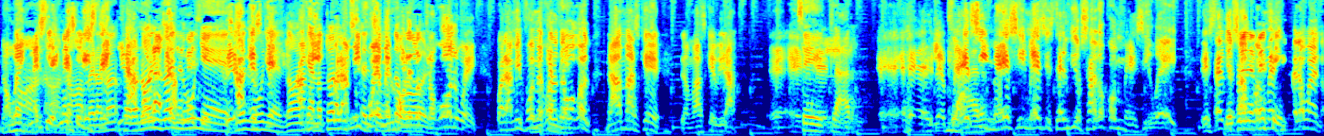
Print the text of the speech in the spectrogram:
No, güey, No, Messi, no, es Messi. no, pero no, Mira, pero no, es. Núñez, Mira, no es Núñez, que no, el que anotó el, segundo gol. Para mí fue mejor el otro gol. Nada más que, nada más que, mira. eh, eh, Sí, el- claro. eh, el- Claro. Messi, Messi, Messi está endiosado con Messi, güey. Está endiosado de con Messi. Messi. Pero bueno,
